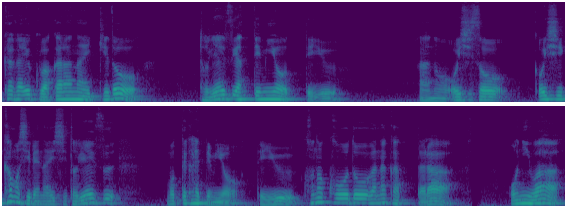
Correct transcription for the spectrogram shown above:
果がよくわからないけど、とりあえずやってみようっていう、あの、美味しそう、美味しいかもしれないし、とりあえず持って帰ってみようっていう、この行動がなかったら、鬼は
